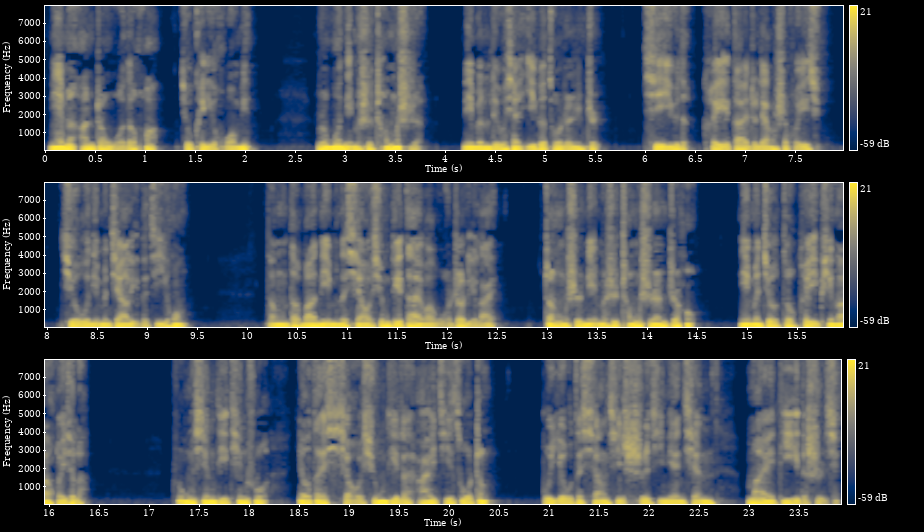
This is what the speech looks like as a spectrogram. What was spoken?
你们按照我的话就可以活命。如果你们是诚实人，你们留下一个做人质，其余的可以带着粮食回去，救你们家里的饥荒。等到把你们的小兄弟带到我这里来，证实你们是诚实人之后，你们就都可以平安回去了。”众兄弟听说要带小兄弟来埃及作证，不由得想起十几年前卖地的事情。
